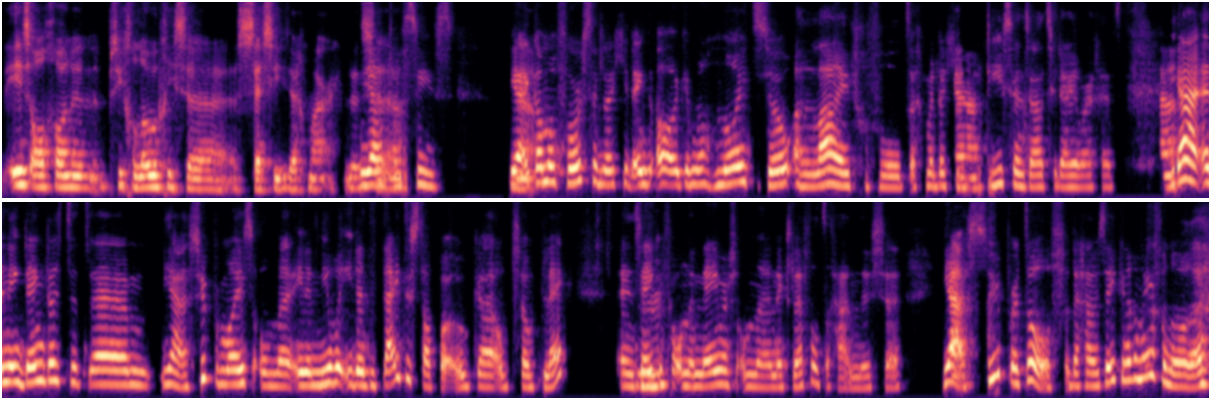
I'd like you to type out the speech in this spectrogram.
is al gewoon een psychologische sessie, zeg maar. Dus, ja, uh, precies. Ja, ik kan me voorstellen dat je denkt, oh, ik heb me nog nooit zo alive gevoeld. Zeg maar dat je die sensatie daar heel erg hebt. Ja, en ik denk dat het um, ja, super mooi is om uh, in een nieuwe identiteit te stappen ook uh, op zo'n plek. En zeker mm -hmm. voor ondernemers om naar next level te gaan. Dus ja, super tof. Daar gaan we zeker nog meer van horen.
